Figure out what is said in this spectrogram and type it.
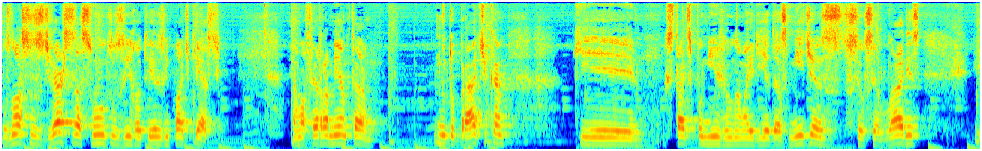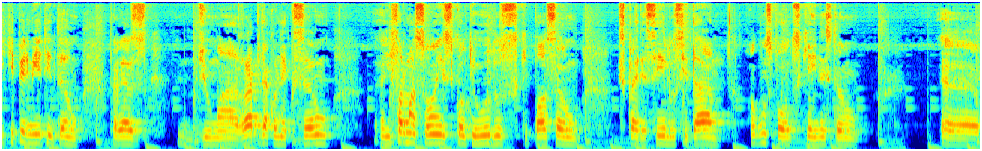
os nossos diversos assuntos em roteiros em podcast. É uma ferramenta muito prática que está disponível na maioria das mídias dos seus celulares e que permite então, através de uma rápida conexão, informações, conteúdos que possam esclarecer, elucidar alguns pontos que ainda estão é,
